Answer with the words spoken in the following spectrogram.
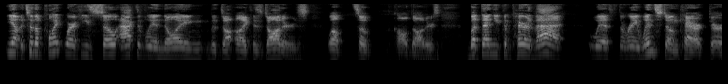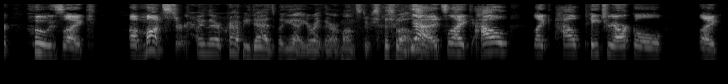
you know to the point where he's so actively annoying the da- like his daughters well so called daughters but then you compare that with the Ray Winstone character who's like a monster I mean, there are crappy dads, but yeah, you're right. There are monsters as well. yeah, it's like how like how patriarchal like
